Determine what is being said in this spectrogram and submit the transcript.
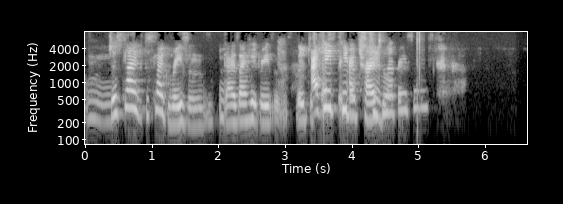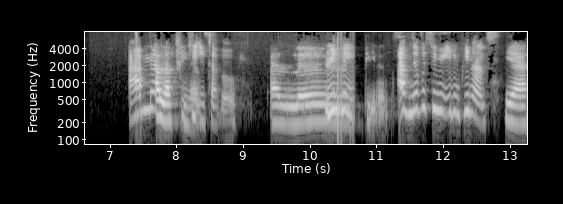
mm. Just like just like raisins, guys. I hate raisins. They're just I hate peanuts I tried too, to love raisins. I'm not I love a picky peanuts. eater though. I love Really? peanuts. I've never seen you eating peanuts. Yeah,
